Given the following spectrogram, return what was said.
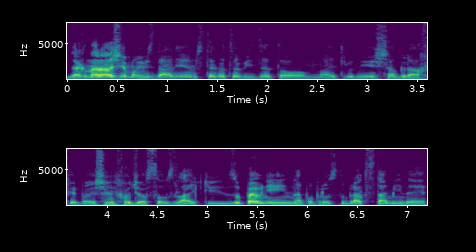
Jak na razie, moim zdaniem, z tego co widzę, to najtrudniejsza gra chyba, jeżeli chodzi o Souls-like. Zupełnie inna po prostu. Brak staminy,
